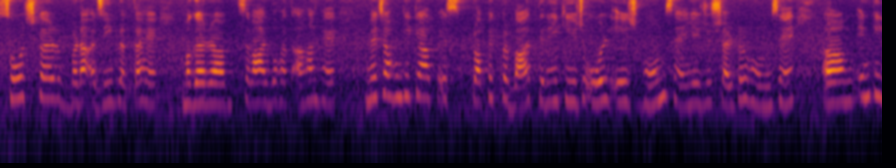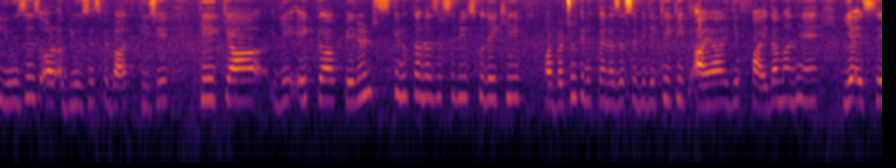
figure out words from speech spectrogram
सोच कर बड़ा अजीब लगता है मगर अ, सवाल बहुत अहम है। मैं चाहूँगी कि आप इस टॉपिक पर बात करें कि ये जो ओल्ड एज होम्स हैं ये जो शेल्टर होम्स हैं इनके यूजेस और अब्यूज़ पे बात कीजिए कि क्या ये एक पेरेंट्स के नुक़ नज़र से भी इसको देखिए और बच्चों के नुक़ नज़र से भी देखिए कि आया ये फ़ायदा मंद है या इससे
